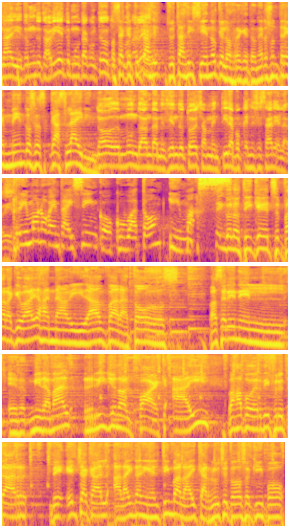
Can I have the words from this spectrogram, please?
nadie, todo el mundo está bien, todo el mundo está contento. O sea que tú estás, está tú estás diciendo que los reggaetoneros son tremendos gas- gaslighting. Todo el mundo anda diciendo todas esas mentiras porque es necesaria en la vida. Ritmo 95, Cubatón y más. Tengo los tickets para que vayas a Navidad para todos. Va a ser en el, el Miramar Regional Park. Ahí vas a poder disfrutar de El Chacal, Alain Daniel, Timbalay, Carlucho y todo su equipo.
